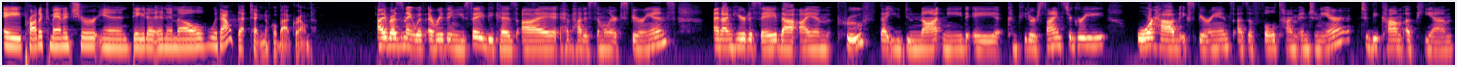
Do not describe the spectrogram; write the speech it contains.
a product manager in data and ML without that technical background. I resonate with everything you say because I have had a similar experience. And I'm here to say that I am proof that you do not need a computer science degree or have experience as a full time engineer to become a PM,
